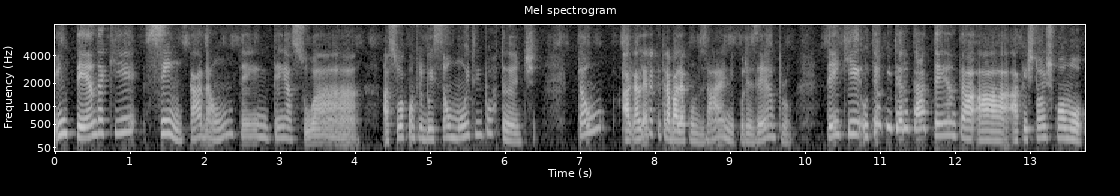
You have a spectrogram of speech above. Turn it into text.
entenda que sim, cada um tem, tem a, sua, a sua contribuição muito importante. Então, a galera que trabalha com design, por exemplo, tem que o tempo inteiro estar tá atenta a, a questões como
